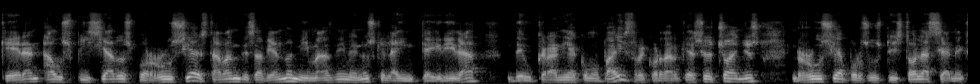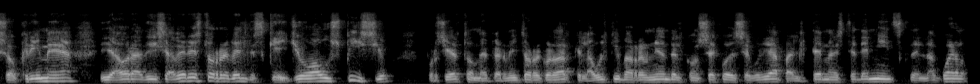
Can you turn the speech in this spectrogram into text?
que eran auspiciados por Rusia, estaban desafiando ni más ni menos que la integridad de Ucrania como país. Recordar que hace ocho años Rusia por sus pistolas se anexó Crimea y ahora dice, a ver, estos rebeldes que yo auspicio, por cierto, me permito recordar que la última reunión del Consejo de Seguridad para el tema este de Minsk, del acuerdo,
